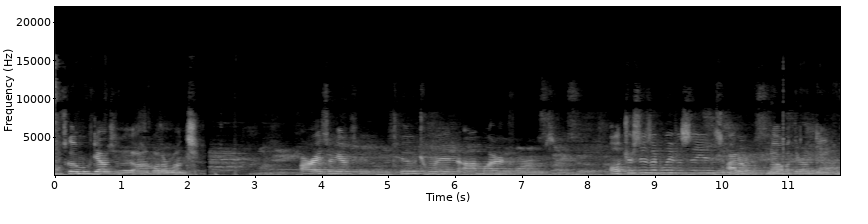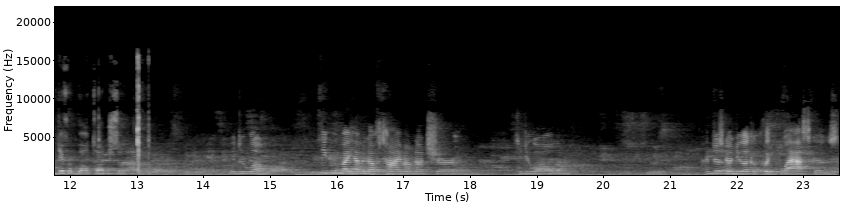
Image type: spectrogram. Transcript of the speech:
let's go move down to the um, other ones. All right, so here's two twin uh, modern forms. Ultrases, I believe this is. I don't know, but they're on the different wall touch, so we'll do low. I think we might have enough time, I'm not sure. to do all of them. I'm just gonna do like a quick blast because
